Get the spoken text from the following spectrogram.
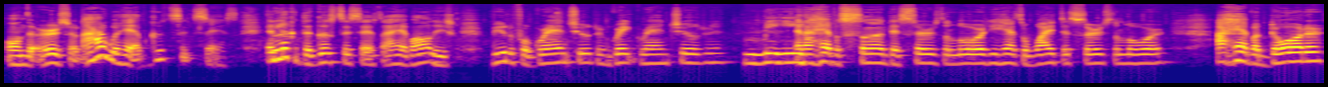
on the earth, and I will have good success. And look at the good success. I have all these beautiful grandchildren, great grandchildren. Me. And I have a son that serves the Lord. He has a wife that serves the Lord. I have a daughter.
